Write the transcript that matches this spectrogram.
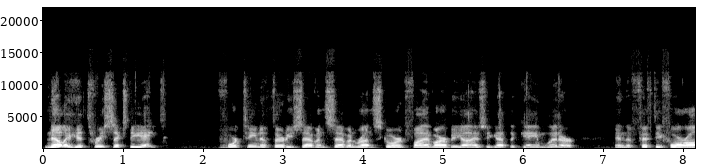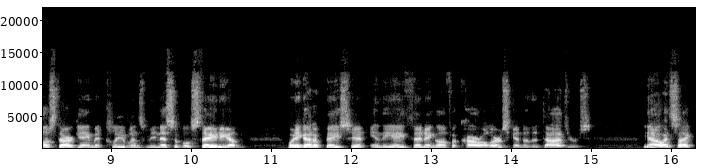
Nellie hit 368, Mm. 14 of 37, seven runs scored, five RBIs. He got the game winner in the 54 All Star game at Cleveland's Municipal Stadium when he got a base hit in the eighth inning off of Carl Erskine of the Dodgers. You know, it's like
